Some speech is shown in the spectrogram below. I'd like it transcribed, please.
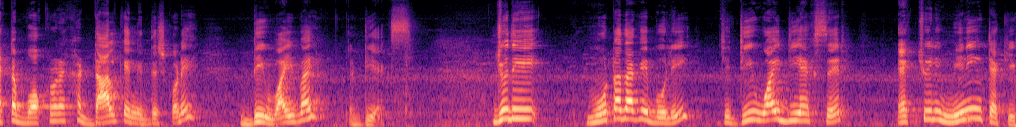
একটা বক্ররেখার ডালকে নির্দেশ করে ডিওয়াই বাই ডিএক্স যদি মোটা দাগে বলি যে ডিওয়াই ডিএক্সের অ্যাকচুয়ালি মিনিংটা কী?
